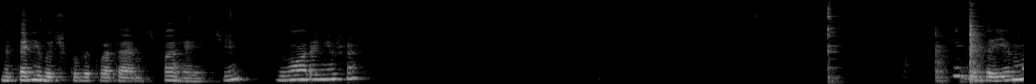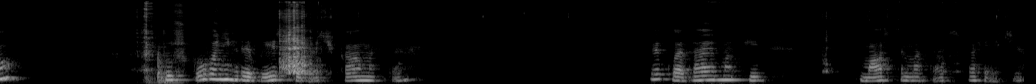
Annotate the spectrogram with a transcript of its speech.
На тарілочку викладаємо спагеті зварені вже. І додаємо тушковані гриби з чебачками. Так. Викладаємо і мастимо так спагетті.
